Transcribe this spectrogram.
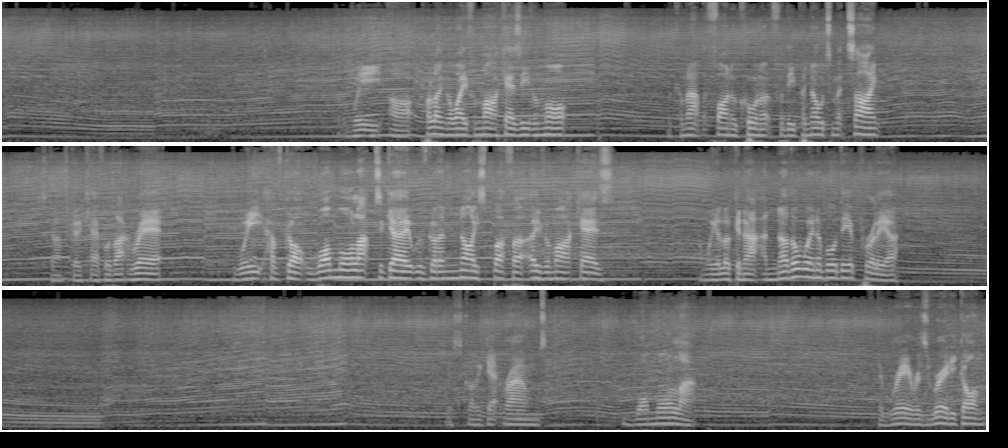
We are pulling away from Marquez even more. We're coming out the final corner for the penultimate time. Just going to have to go careful with that rear. We have got one more lap to go. We've got a nice buffer over Marquez. And we are looking at another win aboard the Aprilia. Got to get round one more lap. The rear is really gone.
